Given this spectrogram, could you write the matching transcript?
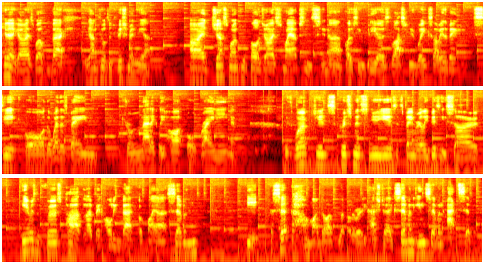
G'day guys, welcome back. The Unfiltered Fisherman here. I just wanted to apologise for my absence in uh, posting videos the last few weeks. I've either been sick or the weather's been dramatically hot or rainy and with work, kids, Christmas, New Year's, it's been really busy. So here is the first part that I've been holding back of my uh, seven set. Oh my god, I forgot already. Hashtag seven in seven at seven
